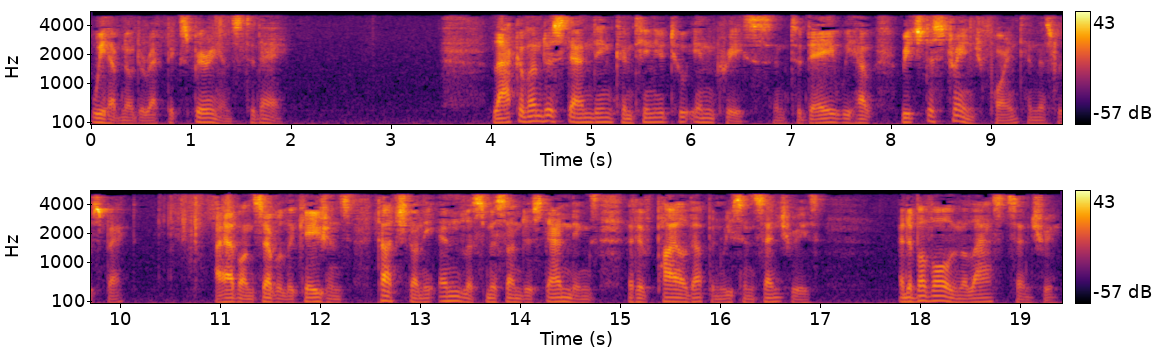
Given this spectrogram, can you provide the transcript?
we have no direct experience today. Lack of understanding continued to increase, and today we have reached a strange point in this respect. I have on several occasions touched on the endless misunderstandings that have piled up in recent centuries, and above all in the last century,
